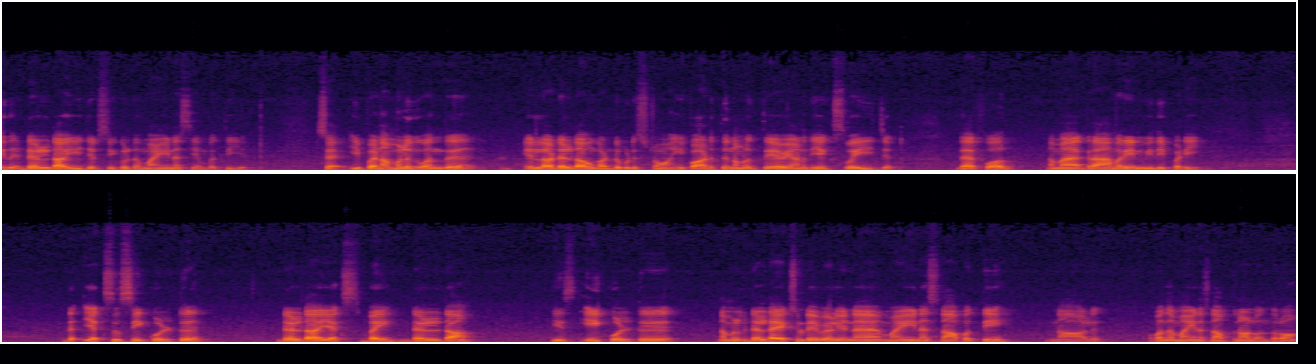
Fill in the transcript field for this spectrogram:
இது டெல்டா இஜெட்ஸ் ஈக்குவல் டு மைனஸ் எண்பத்தி எட்டு. சரி இப்போ நம்மளுக்கு வந்து எல்லா டெல்டாவும் கண்டுபிடிச்சிட்டோம். இப்போ அடுத்து நம்மளுக்கு தேவையானது எக்ஸ் ஒய் இஜெட் தேர்ஃபோர் நம்ம கிராமரின் விதிப்படி X is equal to delta X by delta is equal to நம்மளுக்கு டெல்டா எக்ஸினுடைய வேல்யூ என்ன? மைனஸ் நாற்பத்தி நாலு. அப்போ அந்த மைனஸ் நாற்பத்தி நாலு வந்துடும்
